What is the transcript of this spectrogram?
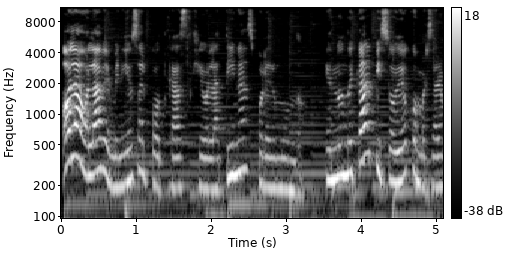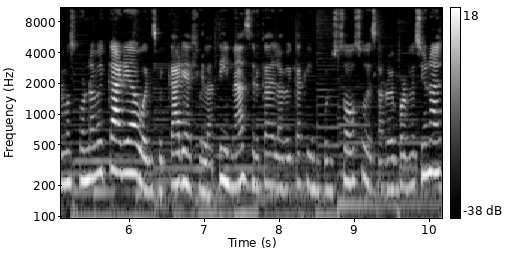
Hola, hola, bienvenidos al podcast Geolatinas por el Mundo, en donde cada episodio conversaremos con una becaria o ex becaria geolatina acerca de la beca que impulsó su desarrollo profesional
